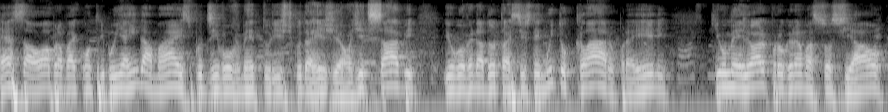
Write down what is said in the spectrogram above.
Essa obra vai contribuir ainda mais para o desenvolvimento turístico da região. A gente sabe, e o governador Tarcísio tem muito claro para ele, que o melhor programa social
